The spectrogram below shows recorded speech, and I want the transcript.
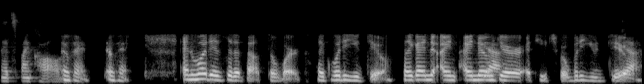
That's my call. Okay. Okay. And what is it about the work? Like, what do you do? Like, I, I, I know yeah. you're a teacher, but what do you do? Yeah.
